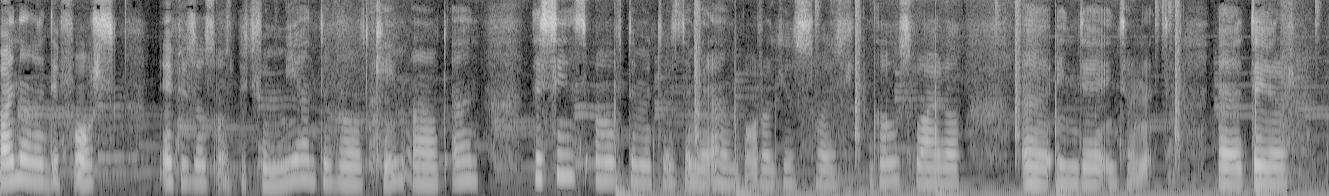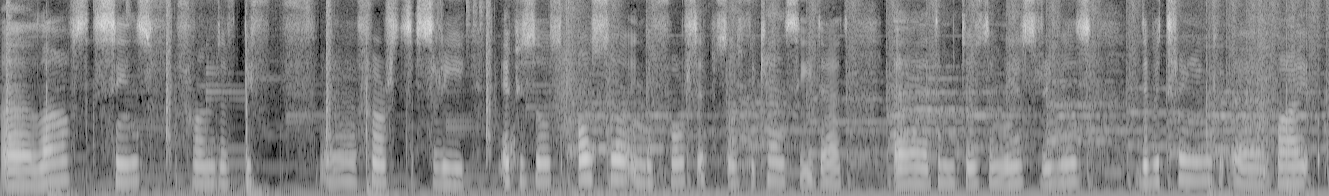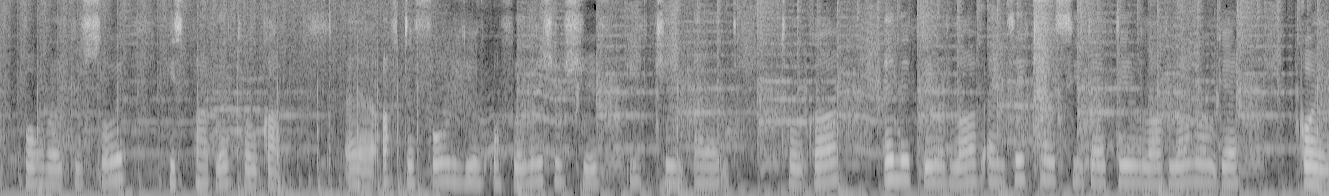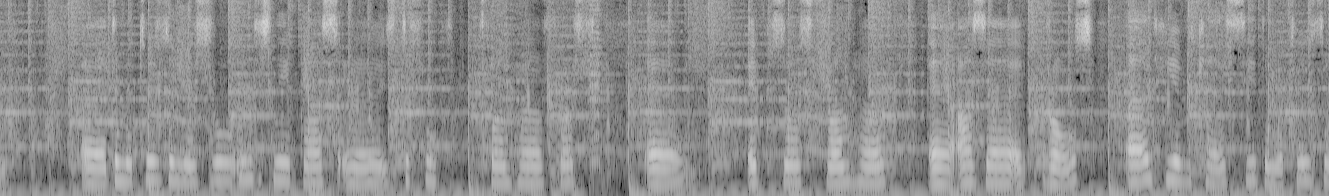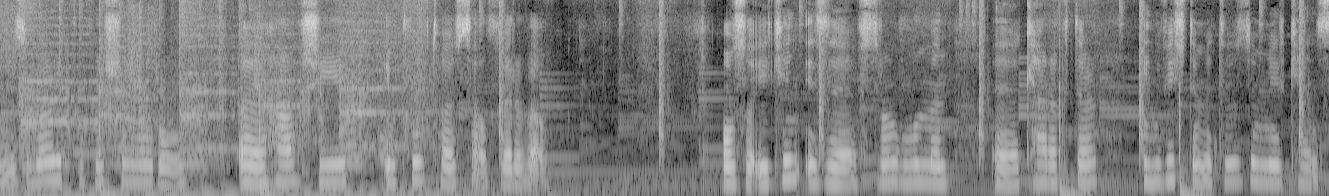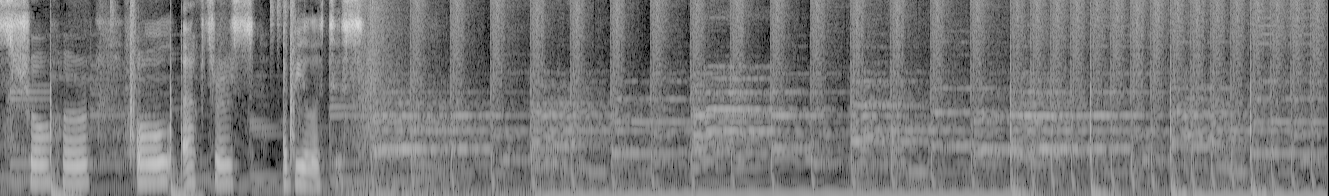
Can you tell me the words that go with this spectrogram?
Finally, the fourth episode of Between Me and the World came out, and the scenes of Demet Özdemir and Buğra Gülsoy goes viral uh, in the internet. Uh, their uh, love scenes from the uh, first three episodes. Also, in the fourth episode, we can see that uh, Demet Özdemir reveals the betraying uh, by Bora his partner Tolga. Uh, after four years of relationship, Ekin and Tolga ended their love, and they can see that their love no longer going. Uh, Demet Özdemir's role in Disney Plus uh, is different from her first uh, episodes from her uh, other roles and here we can see Demet Özdemir's very professional role uh, how she improved herself very well also Ekin is a strong woman uh, character in which Demet Özdemir can show her all actors' abilities.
